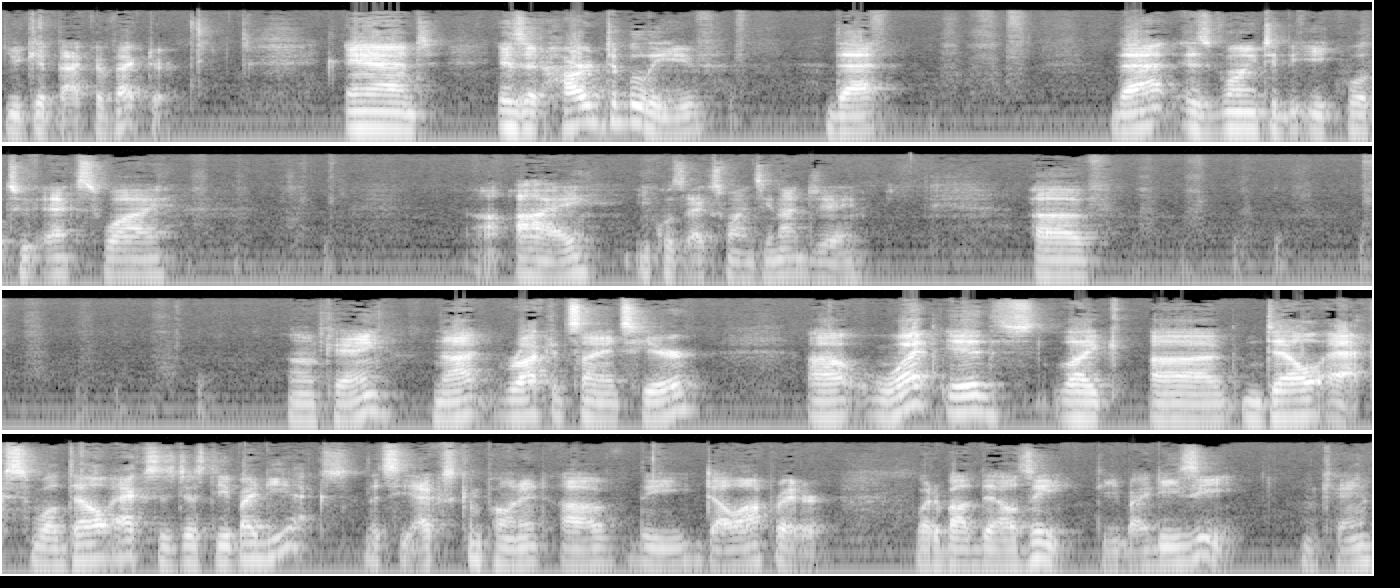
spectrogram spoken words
you get back a vector. And is it hard to believe that that is going to be equal to x, y, uh, i equals x, y, and z, not j, of, okay, not rocket science here. Uh, what is like uh, del x? Well, del x is just d by dx. That's the x component of the del operator. What about del z? d by dz. Okay.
